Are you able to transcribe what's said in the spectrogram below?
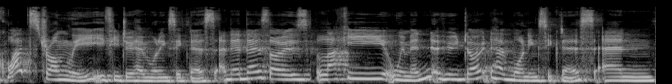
quite strongly if you do have morning sickness. And then there's those lucky women who don't have morning sickness and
